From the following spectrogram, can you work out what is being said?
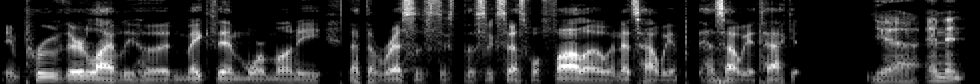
improve their livelihood, make them more money, that the rest of the success will follow, and that's how we that's how we attack it. Yeah, and then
